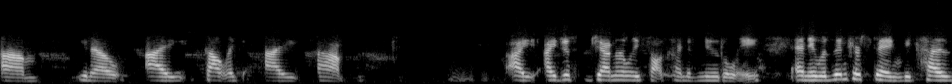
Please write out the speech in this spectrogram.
um, you know, I felt like I, um, I, I just generally felt kind of noodly. And it was interesting because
